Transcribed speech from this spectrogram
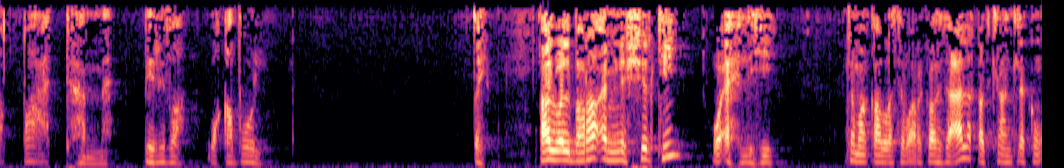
الطاعة التامة برضا وقبول. طيب قال والبراءة من الشرك وأهله. كما قال الله تبارك وتعالى قد كانت لكم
